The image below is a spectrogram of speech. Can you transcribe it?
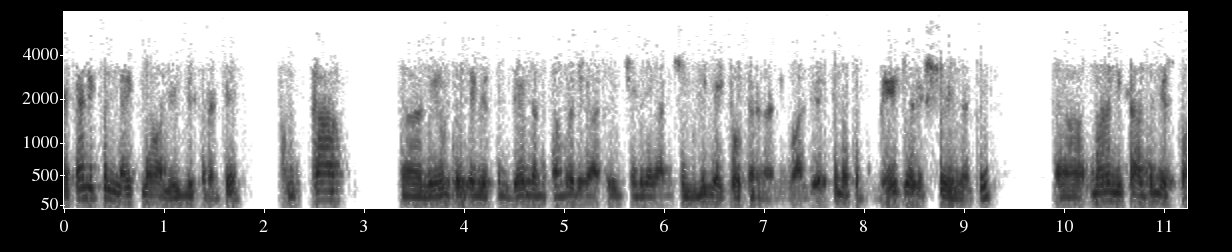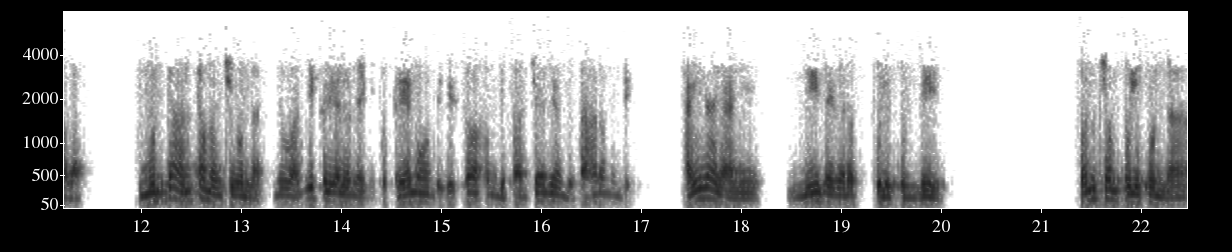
మెకానికల్ లైఫ్లో వాళ్ళు ఏం చేస్తారంటే అంతా దేవుని కొరికే చేస్తున్న దేవుడు నన్ను సమృద్ధిగా ఆశ్రయించండి కదా అనేసి ముందుకు వెళ్ళిపోతారు. కానీ వాళ్ళు చేస్తున్న ఒక మేజర్ ఇష్యూ ఏంటంటే మనం ఇక్కడ అర్థం చేసుకోవాలి? ముద్ద అంతా మంచిగా ఉన్నా నువ్వు అన్ని క్రియలు ఉన్నాయి. నీకు ప్రేమ ఉంది విశ్వాసం ఉంది పరిచర్య ఉంది సహనం ఉంది. అయినా గాని నీ దగ్గర పులుపుంది కొంచెం పులుపు ఉన్న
